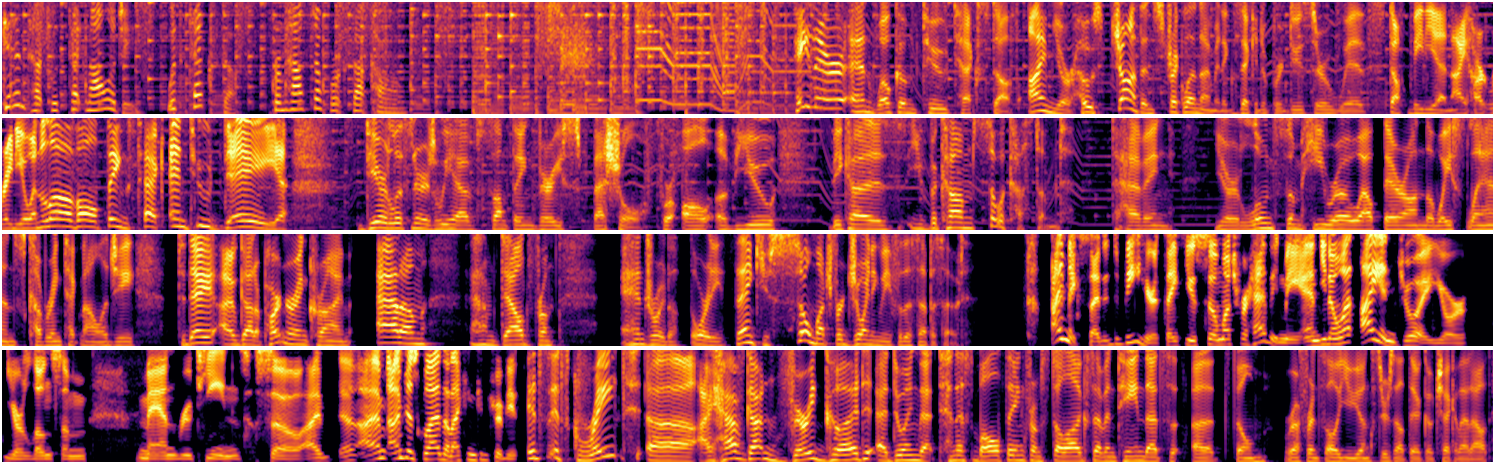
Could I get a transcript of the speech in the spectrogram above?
Get in touch with technology with Tech Stuff from HowStuffWorks.com. Hey there, and welcome to Tech Stuff. I'm your host, Jonathan Strickland. I'm an executive producer with Stuff Media and iHeartRadio and love all things tech. And today, dear listeners, we have something very special for all of you because you've become so accustomed to having your lonesome hero out there on the wastelands covering technology. Today, I've got a partner in crime, Adam, Adam Doud from Android Authority. Thank you so much for joining me for this episode. I'm excited to be here. Thank you so much for having me. And you know what? I enjoy your your lonesome man routines. So I I'm I'm just glad that I can contribute. It's it's great. Uh, I have gotten very good at doing that tennis ball thing from Stalag 17. That's a film reference. All you youngsters out there, go check that out.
